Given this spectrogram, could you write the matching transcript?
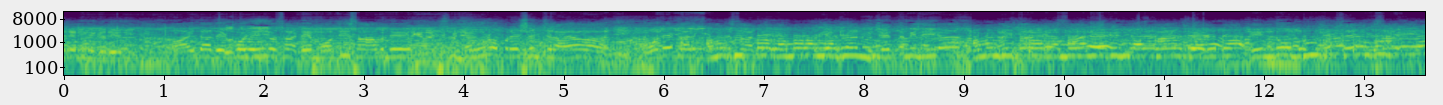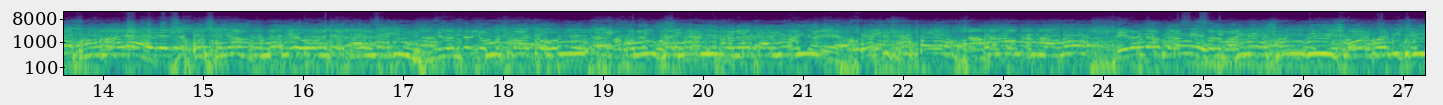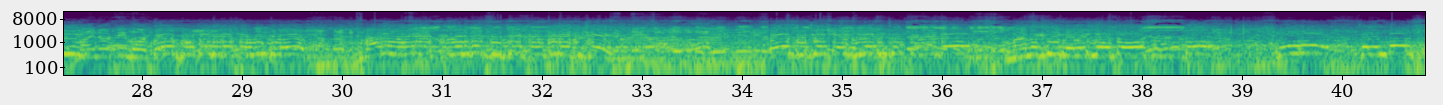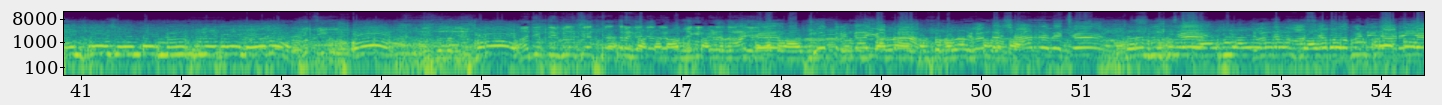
ਕਰੀ ਜੀ। ਅੱਜ ਦਾ ਦੇਖੋ ਜੀ ਜੋ ਸਾਡੇ ਮੋਦੀ ਸਾਹਿਬ ਨੇ ਸੰਦੂਰ ਆਪਰੇਸ਼ਨ ਚਲਾਇਆ ਵਾ ਉਹਦੇ ਕਰਕੇ ਕੌਰ ਰਾਮਾਵਾਲੀਆ ਜੀ। ਨੂੰ ਜਿੱਤ ਮਿਲੀ ਆ। ਅਮਨਦੀਪ ਰਾਮਾਵਾਲੀਆ ਜੀ ਵੀ ਆਏ ਸਾਰੇ ਨੇ ਸਵਾਗਤ ਹੈ। ਹਿੰਦੂ ਮੁਸਲਿਮ ਸਿੱਖ ਈਸਾਈ ਸਾਰੇ ਦੇ ਵਿੱਚ ਖੁਸ਼ੀਆਂ ਇਹ ਹੋ ਅੱਜ ਅਸੀਂ ਜਲੰਧਰ ਕੰਪਨੀ ਬਾਗ ਤੋਂ ਆਪਣੀ ਖੁਸ਼ੀ ਜਾਹਿਰ ਕਰਨ ਆ ਜਾ। ਰਹੇ। ਆ ਮੇਰਾ ਨਾਮ ਨਾਸੀ ਸਲਮਾਨੀ। ਫਾਰਮਰ ਵਿੱਚ ਮਾਈਨੋਰਟੀ ਮੋਰਚਾ ਮਾਨਕ ਜੀ ਰੇਡੀਓ ਤੋਂ ਫਿਰ ਜਲੰਧਰ ਸੈਂਟਰ ਜਲੰਧਰ ਨਾਰਥ ਦੇ ਲੋਕ। ਉਹ ਹਾਂਜੀ ਪ੍ਰਿਵਿਲੇਜ ਤਿਰੰਗਾ ਯਾਤਰਾ ਪਹੁੰਚੇ ਕੀ ਕਹਿਣਾ ਅੱਜ ਆ ਜੋ ਤਿਰੰਗਾ ਯਾਤਰਾ ਜਲੰਧਰ ਸ਼ਹਿਰ ਦੇ ਵਿੱਚ ਸਮੁੱਚੇ ਜਲੰਧਰ ਨਿਵਾਸੀਆਂ ਵੱਲੋਂ ਕੱਢੀ ਜਾ ਰਹੀ ਹੈ।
